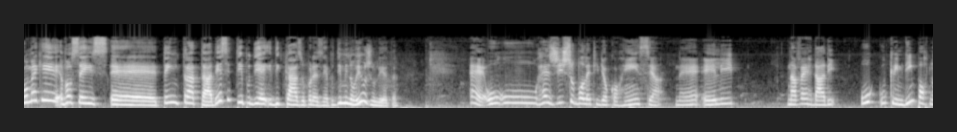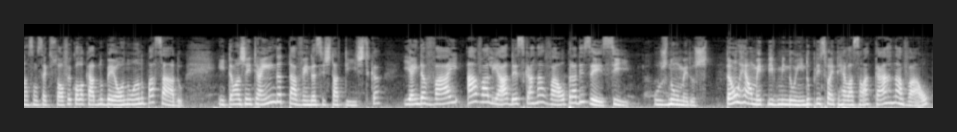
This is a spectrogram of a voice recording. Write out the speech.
Como é que vocês eh, têm tratado esse tipo de, de caso, por exemplo? Diminuiu, Julieta? É, o, o registro do boletim de ocorrência, né, ele, na verdade, o, o crime de importunação sexual foi colocado no BO no ano passado. Então, a gente ainda está vendo essa estatística e ainda vai avaliar desse carnaval para dizer se os números estão realmente diminuindo, principalmente em relação a carnaval,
